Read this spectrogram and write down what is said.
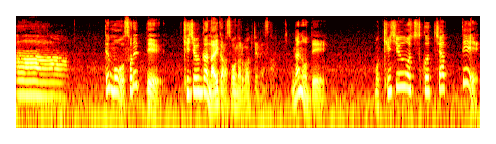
あでもそれって基準がないからそうなるわけじゃないですか。なのでもう基準を作っちゃって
